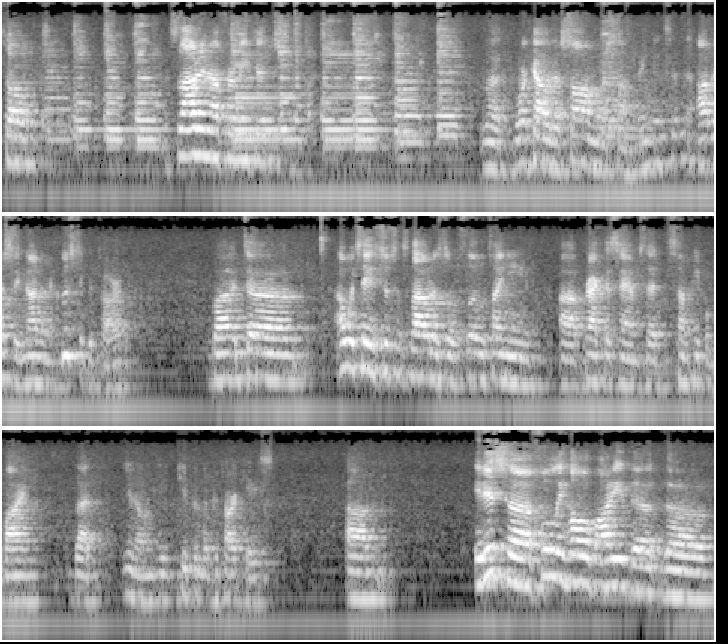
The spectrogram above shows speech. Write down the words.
So, it's loud enough for me to look, work out a song or something. It's obviously not an acoustic guitar, but uh, I would say it's just as loud as those little tiny uh, practice amps that some people buy that you know you keep in the guitar case. Um, it is uh, fully hollow body. The, the,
